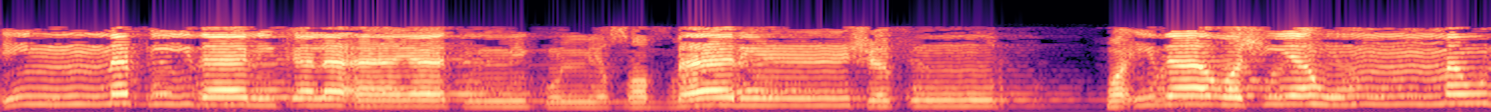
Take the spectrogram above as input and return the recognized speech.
إن في ذلك لآيات لكل صبار شكور وإذا غشيهم موج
